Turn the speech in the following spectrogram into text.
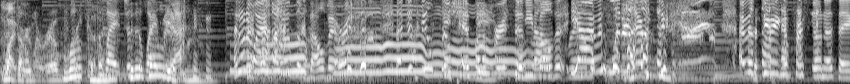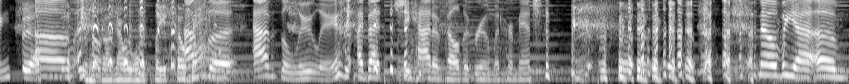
The White room. Velvet room. Welcome Just the white, just to the white room. Yeah. I don't know why I thought it was the velvet room. that just feels so It should for it to The be velvet velvet. Yeah, I was literally I was doing I was doing a persona thing. Yeah. Um, Oh God, now we want to play it so bad. Absolutely. I bet she had a velvet room at her mansion. no, but yeah, um,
